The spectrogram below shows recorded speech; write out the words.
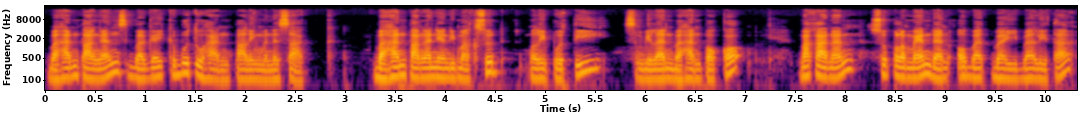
bahan pangan sebagai kebutuhan paling mendesak. Bahan pangan yang dimaksud meliputi 9 bahan pokok, makanan, suplemen dan obat bayi balita,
